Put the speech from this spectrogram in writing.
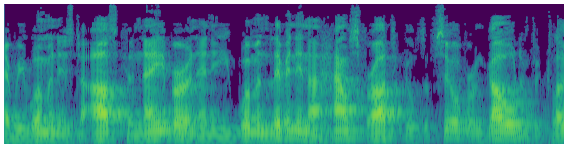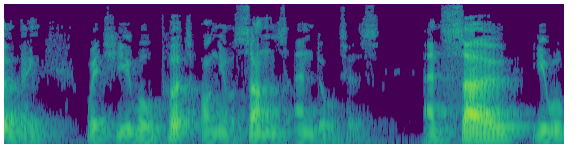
Every woman is to ask her neighbor and any woman living in her house for articles of silver and gold and for clothing, which you will put on your sons and daughters. And so you will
